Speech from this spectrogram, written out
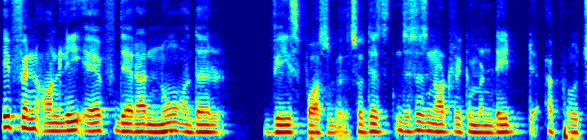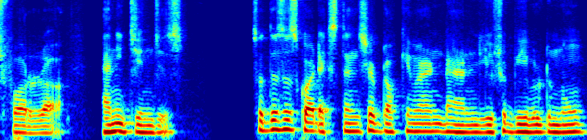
if and only if there are no other ways possible. So this this is not recommended approach for uh, any changes. So this is quite extensive document and you should be able to know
